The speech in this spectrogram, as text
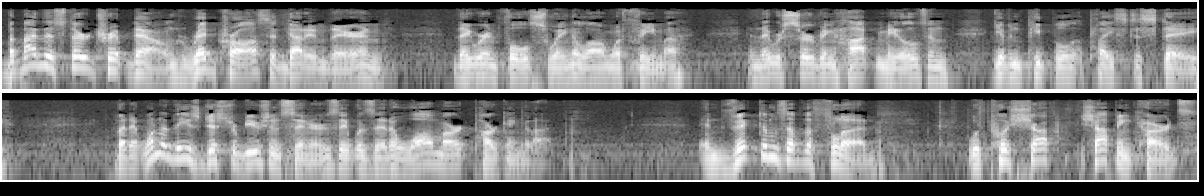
But by this third trip down, Red Cross had got in there and they were in full swing along with FEMA. And they were serving hot meals and giving people a place to stay. But at one of these distribution centers, it was at a Walmart parking lot. And victims of the flood would push shop, shopping carts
